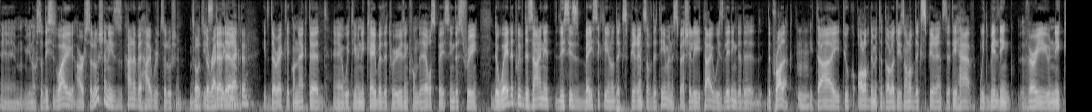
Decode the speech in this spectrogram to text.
Um, you know, so this is why our solution is kind of a hybrid solution. So it's directly tethered, connected? It's directly connected uh, with a unique cable that we're using from the aerospace industry. The way that we've designed it, this is basically you know the experience of the team, and especially Itai, who is leading the the, the product. Mm-hmm. Itai took all of the methodologies, all of the experience that he have with building very unique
